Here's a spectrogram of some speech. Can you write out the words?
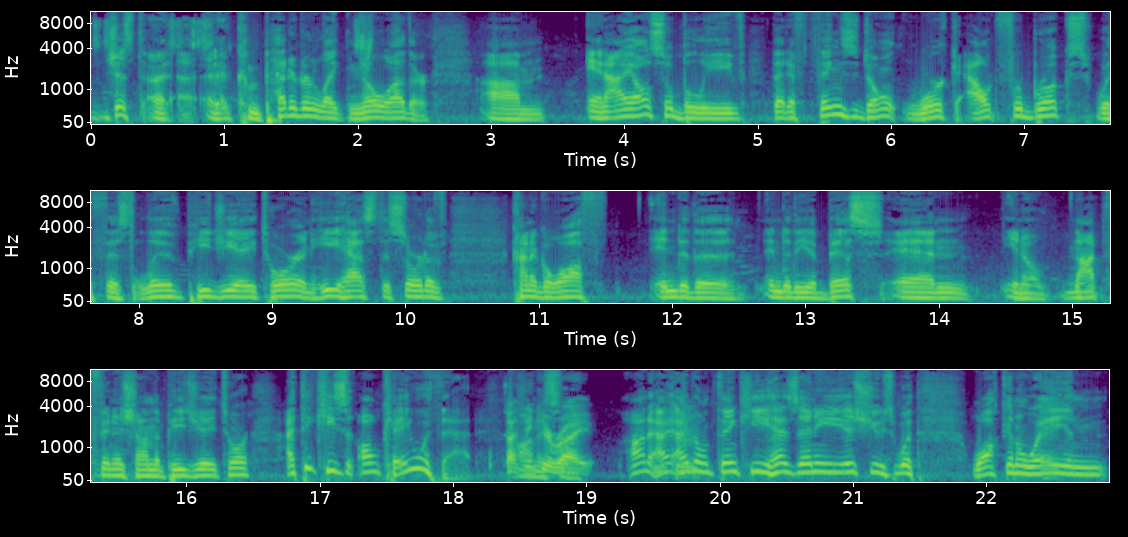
just a, a competitor like no other. Um, and I also believe that if things don't work out for Brooks with this LIV PGA Tour, and he has to sort of kind of go off into the into the abyss and you know not finish on the PGA Tour, I think he's okay with that. I think you're right. I, mm-hmm. I, don't think he has any issues with walking away and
